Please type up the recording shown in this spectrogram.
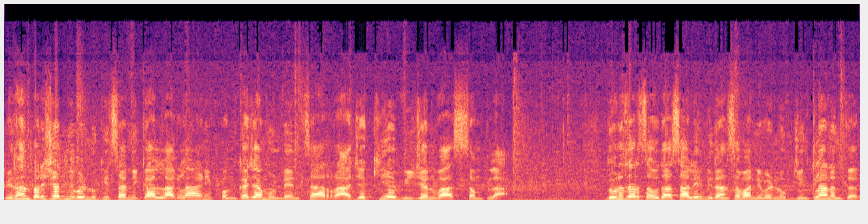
विधान परिषद निवडणुकीचा निकाल लागला आणि पंकजा मुंडेंचा राजकीय विजनवास संपला. दोन हजार चौदा साली विधानसभा निवडणूक जिंकल्यानंतर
